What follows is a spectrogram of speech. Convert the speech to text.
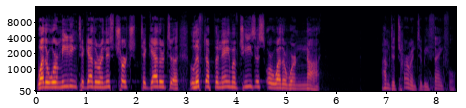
whether we're meeting together in this church together to lift up the name of Jesus or whether we're not. I'm determined to be thankful.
